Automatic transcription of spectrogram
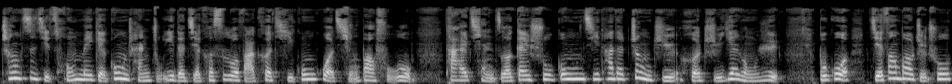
称自己从没给共产主义的捷克斯洛伐克提供过情报服务。他还谴责该书攻击他的正直和职业荣誉。不过，《解放报》指出，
